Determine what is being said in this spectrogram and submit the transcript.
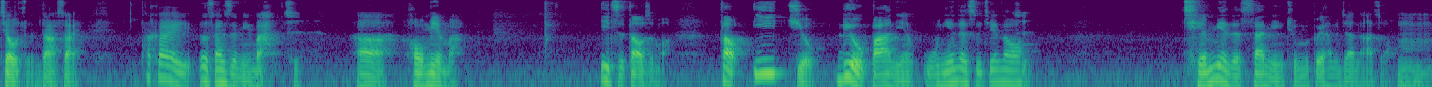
校准大赛，大概二三十名吧，是啊，后面嘛，一直到什么？到一九六八年，五年的时间哦。前面的三名全部被他们家拿走，嗯，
